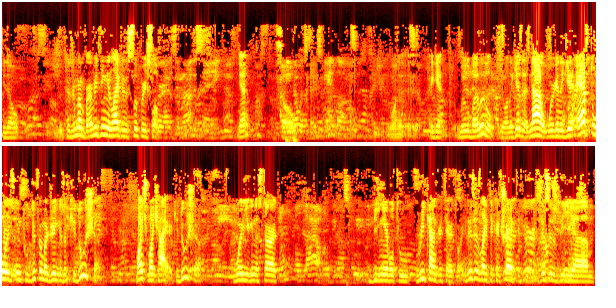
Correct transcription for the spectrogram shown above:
you know, because remember, everything in life is a slippery slope. Yeah. So you want to, again, little by little, you want to get that. Now we're going to get afterwards into different madrigas of kedusha, much much higher kedusha, where you're going to start being able to reconquer territory. This is like the contracted period. This is the um,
